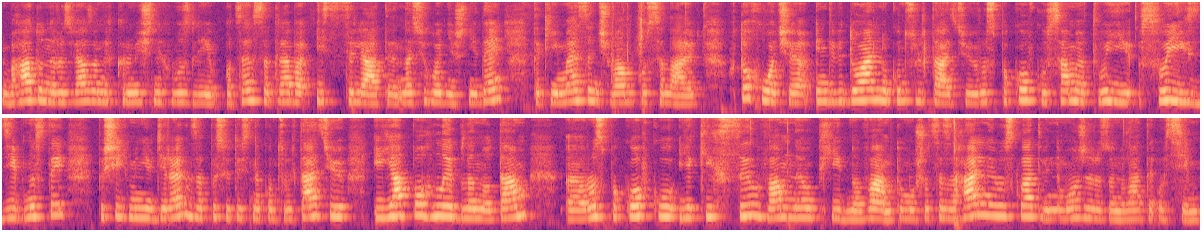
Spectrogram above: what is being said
багато нерозв'язаних кармічних вузлів. Оце все треба ісцеляти. На сьогоднішній день такий месендж вам посилають. Хто хоче індивідуальну консультацію, розпаковку саме твої, своїх здібностей, пишіть мені в Директ, записуйтесь на консультацію, і я поглиблено дам е, розпаковку, яких сил вам необхідно вам, тому що це загальний розклад, він не може резонувати усім.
